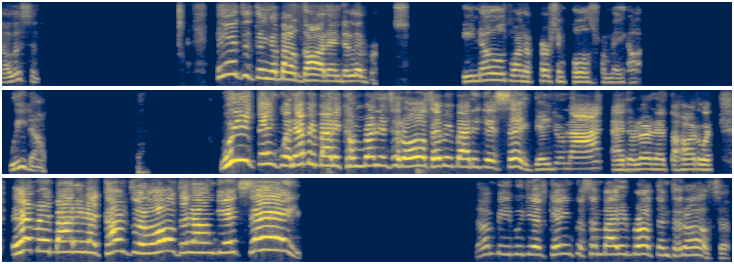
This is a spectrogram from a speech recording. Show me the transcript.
Now listen. Here's the thing about God and deliverance. He knows when a person calls from their heart. We don't. We think when everybody come running to the altar, everybody gets saved. They do not. I had to learn that the hard way. Everybody that comes to the altar don't get saved. Some people just came because somebody brought them to the altar.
